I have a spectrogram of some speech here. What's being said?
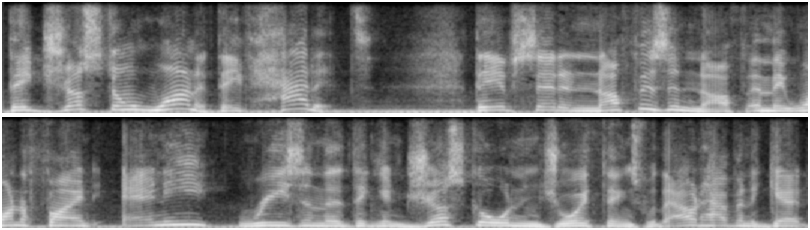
They just don't want it. They've had it. They have said enough is enough, and they want to find any reason that they can just go and enjoy things without having to get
